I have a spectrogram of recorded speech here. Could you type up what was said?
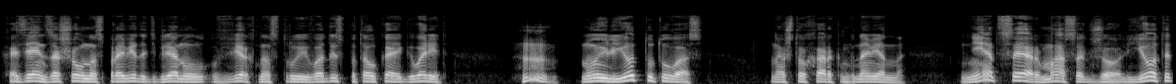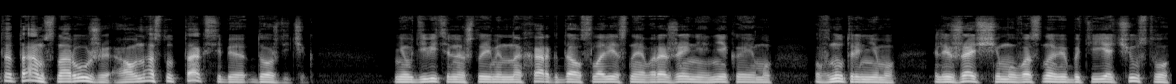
хозяин зашел нас проведать, глянул вверх на струи воды с потолка и говорит — «Хм, ну и льет тут у вас?» На что Харк мгновенно. «Нет, сэр, масса Джо, льет это там, снаружи, а у нас тут так себе дождичек». Неудивительно, что именно Харк дал словесное выражение некоему внутреннему, лежащему в основе бытия чувству,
